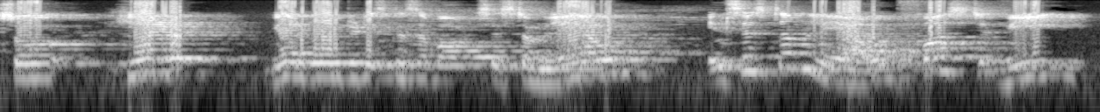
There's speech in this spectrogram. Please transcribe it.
So here we are going to discuss about system layout. In system layout, first we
